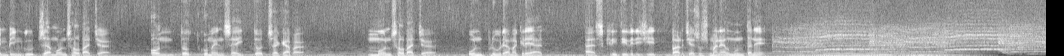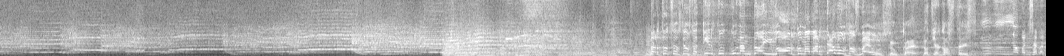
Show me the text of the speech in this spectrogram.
Benvinguts a Mont Salvatge, on tot comença i tot s'acaba. Mont Salvatge, un programa creat, escrit i dirigit per Jesús Manel Montaner.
